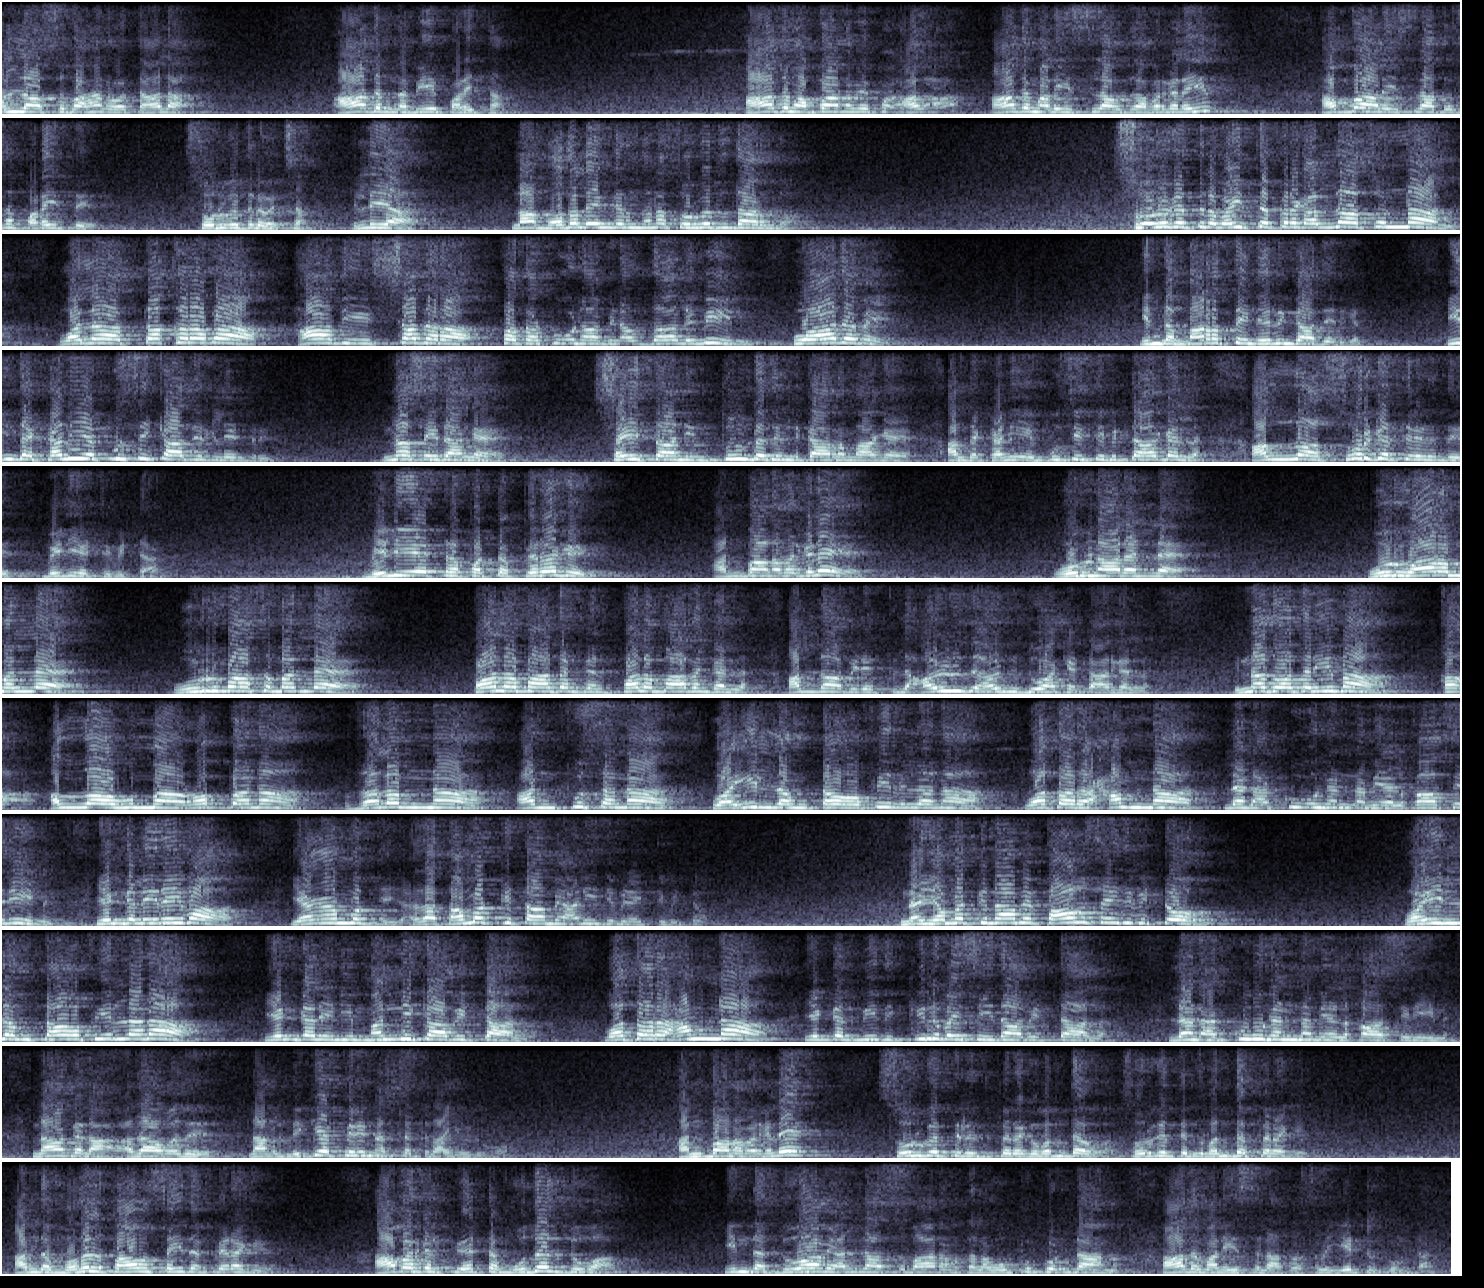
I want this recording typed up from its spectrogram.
அல்லாஹ் சுபஹானஹு வ ஆதம் நபியை படைத்தான். ஆதம் அவ்வா நபி ஆதம் அலி இஸ்லாத்து அவர்களையும் அவ்வா அலி இஸ்லாத்து படைத்து சொர்க்கத்தில் வச்சான். இல்லையா? நான் முதல்ல எங்க இருந்தேன்னா சொர்க்கத்தில் தான் இருந்தோம். சொர்க்கத்தில் வைத்த பிறகு அல்லாஹ் சொன்னான் வலா தக்ரபா ஹாதி ஷதரா ஃபதகூனா மின் ஸாலிமீன். ஓ ஆதமே இந்த மரத்தை நெருங்காதீர்கள். இந்த கனியை புசிக்காதீர்கள் என்று. என்ன செய்தாங்க? சைத்தானின் தூண்டுதலின் காரணமாக அந்த கனியை புசித்து விட்டார்கள். அல்லாஹ் சொர்க்கத்திலிருந்து வெளியேற்றி விட்டான். வெளியேற்றப்பட்ட பிறகு அன்பானவர்களே ஒரு நாள் அல்ல ஒரு வாரம் அல்ல ஒரு மாசம் அல்ல பல மாதங்கள் பல மாதங்கள் அல்லாவிடத்தில் அழுது அழுது துவா கேட்டார்கள். என்ன துவா தெரியுமா? அல்லாஹும்மா ரப்பனா ظلمنا أنفسنا وإن لم تغفر لنا وترحمنا لنكونن من الخاسرين எங்கள் இறைவா எமக்கு அதாவது தமக்கு தாமே அநீதி விளைத்து விட்டோம் ந- எமக்கு நாமே பாவம் செய்து விட்டோம் வைல்லம் தாஃபிர்லனா எங்களை நீ மன்னிக்காவிட்டால் வதர் அம்னா எங்கள் மீது கிருபை செய்தாவிட்டால் லன கூனன் மினல் காசிரீன் நாங்கள் அ- அதாவது நாங்கள் மிகப்பெரிய நஷ்டத்திலாகி விடுவோம் அன்பானவர்களே சொர்க்கத்திலிருந்து பிறகு வந்த சொர்க்கத்திலிருந்து வந்த பிறகு அந்த முதல் பாவம் செய்த பிறகு அவர்கள் கேட்ட முதல் துவா இந்த துவாவை அல்லாஹ் சுபானவத்தெல்லாம் ஒப்புக்கொண்டான். ஆதம் அலைஹிஸ்ஸலாத்து வஸல்லம் ஏற்றுக்கொண்டான்.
